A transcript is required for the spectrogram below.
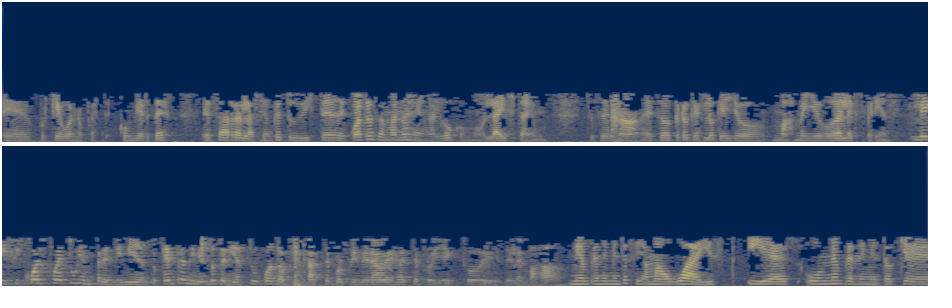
eh, porque bueno, pues conviertes esa relación que tuviste de cuatro semanas en algo como lifetime. Entonces, nada, eso creo que es lo que yo más me llevó de la experiencia. Lacey, ¿cuál fue tu emprendimiento? ¿Qué emprendimiento tenías tú cuando aplicaste por primera vez a este proyecto de, la embajada? Mi emprendimiento se llama WISE y es un emprendimiento que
